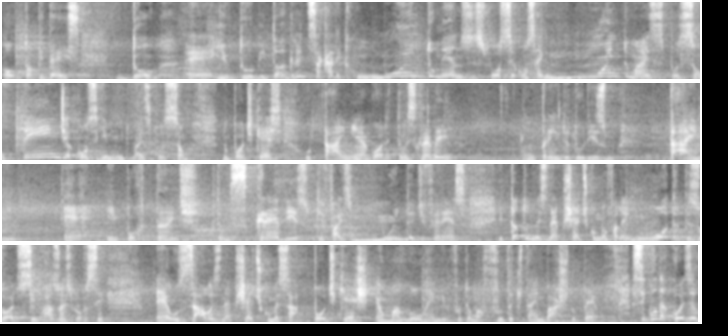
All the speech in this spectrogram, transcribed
ou top 10 do é, YouTube. Então a grande sacada é que com muito menos esforço você consegue muito mais exposição, tende a conseguir muito mais exposição no podcast. O timing é agora. Então escreve aí: empreendedorismo, timing é importante. Então escreve isso, porque faz muita diferença. E tanto no Snapchat, como eu falei no outro episódio, cinco razões para você é, usar o Snapchat, começar podcast é uma low hanging fruit, é uma fruta que está embaixo do pé. A segunda coisa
